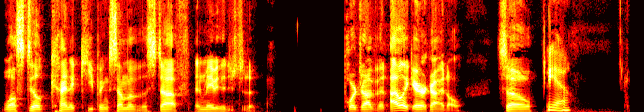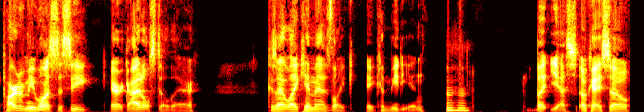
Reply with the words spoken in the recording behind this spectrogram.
while still kind of keeping some of the stuff and maybe they just did a poor job of it i like eric idle so Yeah. part of me wants to see eric idle still there because i like him as like a comedian hmm but yes okay so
